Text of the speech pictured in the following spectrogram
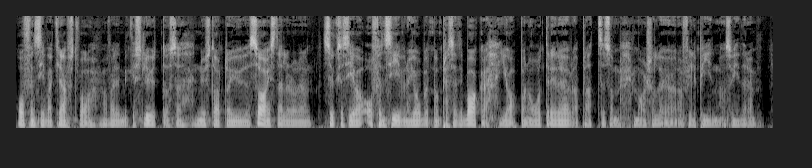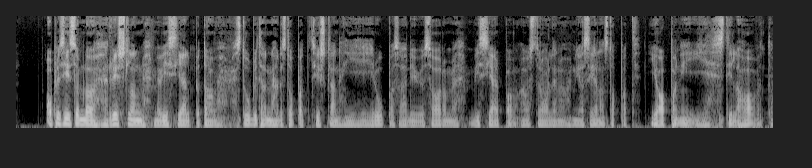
offensiva kraft var, var väldigt mycket slut. Då, så nu startar ju USA istället då den successiva offensiven och jobbet med att pressa tillbaka Japan och återerövra platser som Marshallöarna och Filippinerna och så vidare. Och precis som då Ryssland med viss hjälp av Storbritannien hade stoppat Tyskland i Europa så hade USA då med viss hjälp av Australien och Nya Zeeland stoppat Japan i, Stilla havet. Då.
